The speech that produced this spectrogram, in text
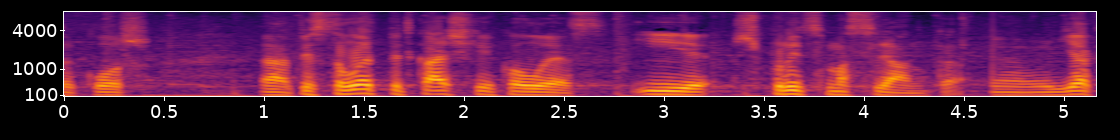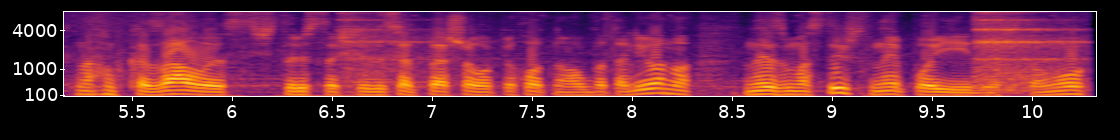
також. Пістолет підкачки колес і шприц-маслянка. Е, Як нам казали з 461-го піхотного батальйону, не змастиш, не поїдеш. Тому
